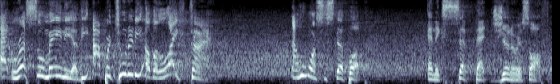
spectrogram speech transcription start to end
at WrestleMania, the opportunity of a lifetime. Now, who wants to step up and accept that generous offer?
